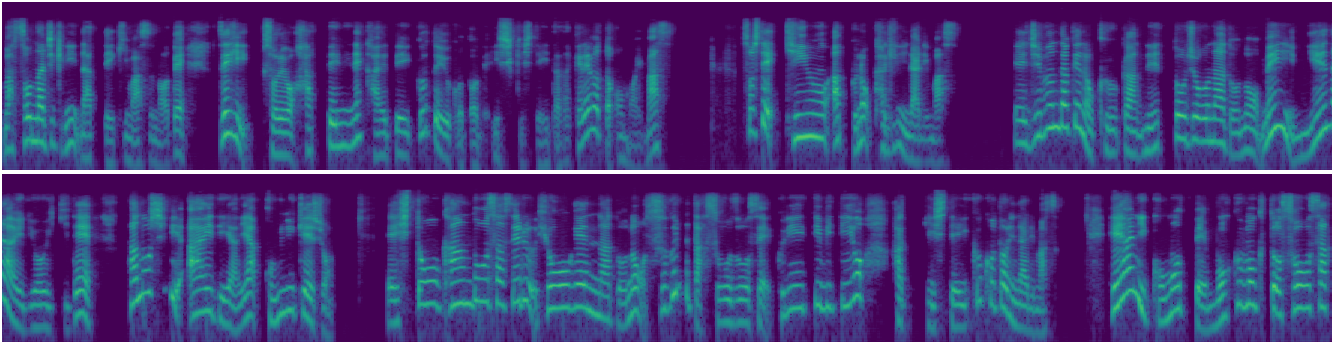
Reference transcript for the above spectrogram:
まあ、そんな時期になっていきますので、ぜひそれを発展にね、変えていくということで意識していただければと思います。そして、金運アップの鍵になります。えー、自分だけの空間、ネット上などの目に見えない領域で楽しいアイディアやコミュニケーション、えー、人を感動させる表現などの優れた創造性、クリエイティビティを発揮していくことになります。部屋にこもって黙々と創作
